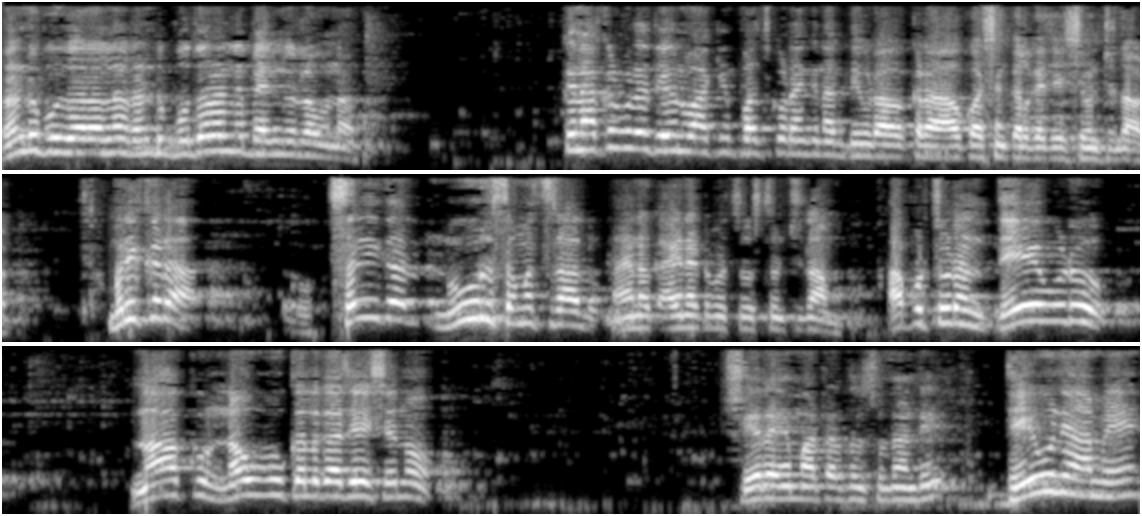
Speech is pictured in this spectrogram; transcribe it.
రెండు బుధవారాలను రెండు బుధవారాలను బెంగళూరులో ఉన్నాను. కానీ అక్కడ కూడా దేవుని వాక్యం పంచుకోవడానికి నాకు దేవుడు అక్కడ అవకాశం కలగజేసి ఉంటున్నాడు. మరి ఇక్కడ సరిగా నూరు సంవత్సరాలు ఆయన అయినట్టు చూస్తుంటున్నాము. అప్పుడు చూడండి దేవుడు నాకు నవ్వు కలుగజేసెను షేర ఏం మాట్లాడుతుంది చూడండి. దేవుని ఆమె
